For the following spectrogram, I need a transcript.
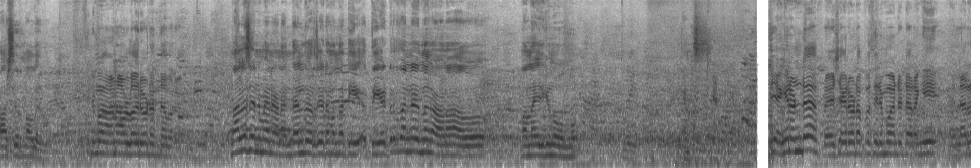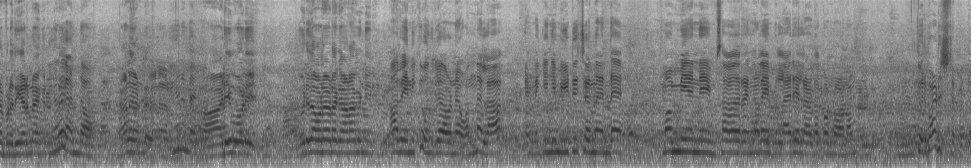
ഹാഷിർ എന്നുള്ളത്. സിനിമ കാണാനുള്ളവരോട് എന്താ പറയുക നല്ല സിനിമ തന്നെയാണ്. എന്തായാലും തീർച്ചയായിട്ടും വന്ന തിയേറ്ററിൽ തന്നെ ഇരുന്ന് കാണാം. അതോ നന്നായിരിക്കും തോന്നുന്നു. പ്രേക്ഷകരോടൊപ്പം സിനിമ കണ്ടിട്ട് ഇറങ്ങി എല്ലാവരുടെയും പ്രതികരണം കണ്ടോ? ഞങ്ങൾ കണ്ടു. അടിപൊളി. ഒരു തവണ ഇവിടെ കാണാൻ വേണ്ടി അത് എനിക്ക് ഒരു തവണ. ഒന്നല്ല എനിക്ക് ഇനി വീട്ടിൽ ചെന്ന് എന്റെ മമ്മിയെന്നെയും സഹോദരങ്ങളെയും പിള്ളേരെയും എല്ലാം അവിടെ കൊണ്ടുപോകണം. എനിക്ക് ഒരുപാട് ഇഷ്ടപ്പെട്ടു.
